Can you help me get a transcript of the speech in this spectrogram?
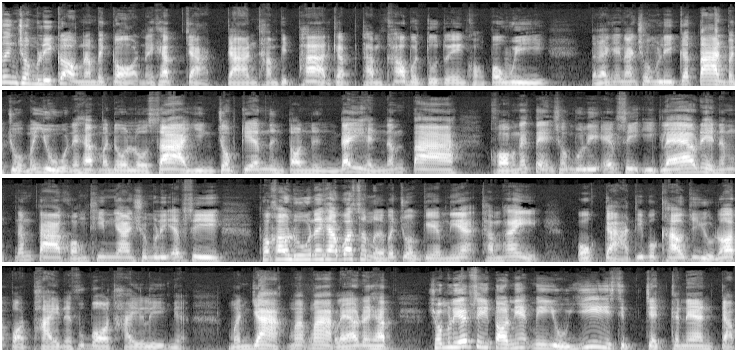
ซึ่งชมบุรีก็ออกนำไปก่อนนะครับ จากการทำผิดพลาดครับทำเข้าประตูตัวเองของปวี แต่หลังจากนั้นชมบุรีก็ต้านประจวบไม่อยู่นะครับ มาโดนโลซ่ายิงจบเกม1ต่อ1ได้เห็นน้ำตา ของนักเตะชมบุรี FC อีกแล้วได้เห็นน้ำน้ำตาของทีมงานชมบุรี FC เพราะเขารู้นะครับว่าเสมอประจวบเกมนี้ทำให้โอกาสที่พวกเขาจะอยู่รอดปลอดภัยในฟุตบอลไทยลีกเนี่ยมันยากมากๆแล้วนะครับชมบุรี FC ตอนนี้มีอยู่ 27 คะแนนกับ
